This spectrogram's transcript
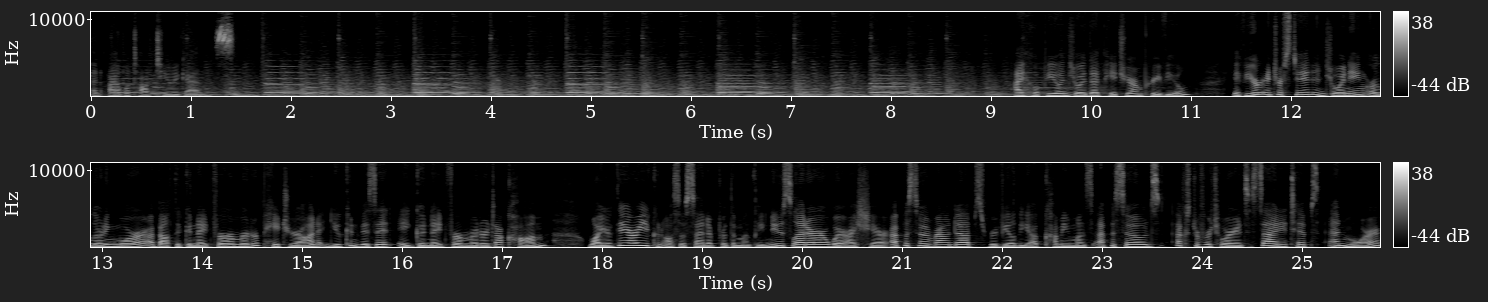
and I will talk to you again soon. I hope you enjoyed that Patreon preview. If you're interested in joining or learning more about the Goodnight for a Murder Patreon, you can visit a goodnightforamurder.com. While you're there, you can also sign up for the monthly newsletter where I share episode roundups, reveal the upcoming month's episodes, extra Victorian society tips, and more.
